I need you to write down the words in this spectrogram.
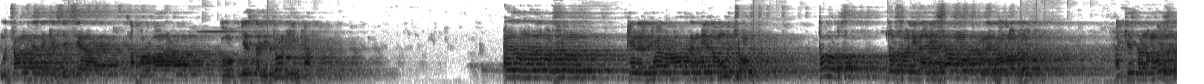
mucho antes de que se hiciera, se aprobara como fiesta litúrgica. Es una devoción que en el pueblo ha aprendido mucho. Todos nos solidarizamos con el dolor. Aquí está una muestra.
